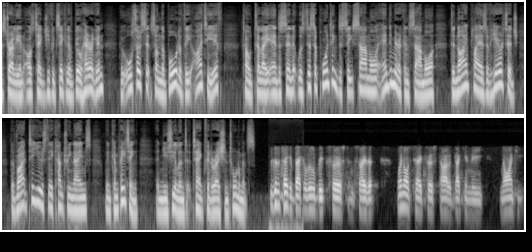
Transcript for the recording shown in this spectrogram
Australian Oztag Chief Executive Bill Harrigan, who also sits on the board of the ITF, told Tele Anderson it was disappointing to see Samoa and American Samoa deny players of heritage the right to use their country names when competing in New Zealand Tag Federation tournaments. We've got to take it back a little bit first and say that when Oztag first started back in the 90s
